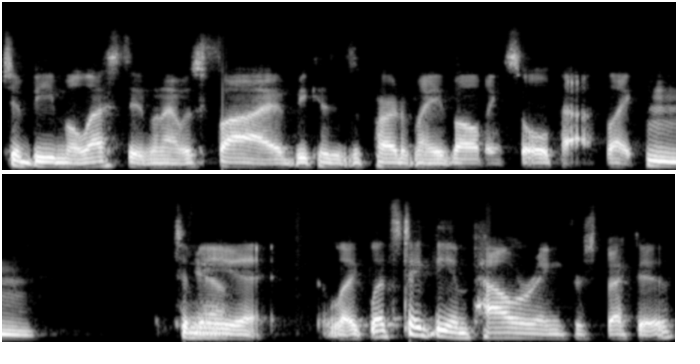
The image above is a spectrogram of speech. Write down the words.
to be molested when I was five because it's a part of my evolving soul path. Like mm. to yeah. me, like let's take the empowering perspective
